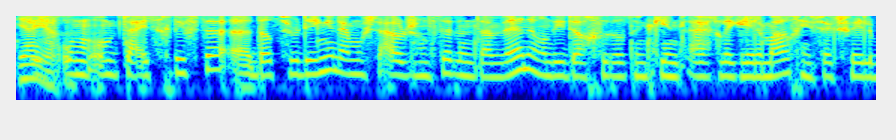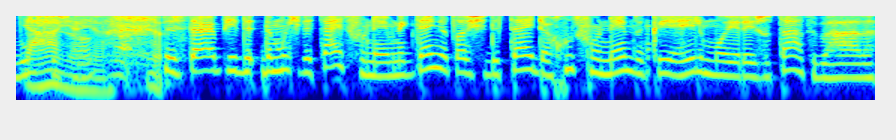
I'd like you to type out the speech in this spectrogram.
Ja, of ja. om, om tijdschriften, uh, dat soort dingen. Daar moesten ouders ontzettend aan wennen. Want die dachten dat hun kind eigenlijk helemaal geen seksuele behoeftes ja, ja, had. Dus daar, heb je de, daar moet je de tijd voor nemen. En ik denk dat als je de tijd daar goed voor neemt... dan kun je hele mooie resultaten behalen.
